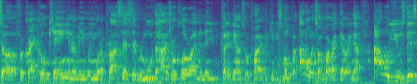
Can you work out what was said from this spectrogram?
to, uh, for crack cocaine, you know what I mean? When you want to process it, remove the hydrochloride, and then you can cut it down to a product that can be smoked. But I don't want to talk about right there right now. I will use this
